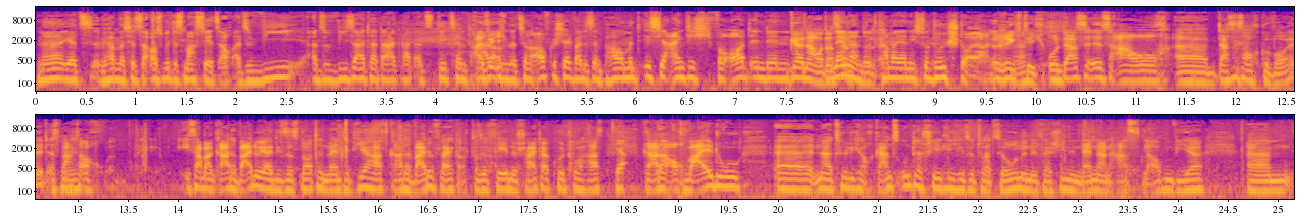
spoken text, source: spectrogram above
ne, jetzt, wir haben das jetzt ausgebildet, das machst du jetzt auch. Also wie, also wie seid ihr da gerade als dezentrale also ich, Organisation aufgestellt? Weil das Empowerment ist ja eigentlich vor Ort in den genau, Ländern drin, kann man ja nicht so durchsteuern. Ne? Richtig. Ne? Und das ist auch, äh, das ist auch gewollt. Es macht mhm. auch ich sag mal, gerade weil du ja dieses Not Invented hier hast, gerade weil du vielleicht auch diese fehlende Scheiterkultur hast, ja. gerade auch weil du äh, natürlich auch ganz unterschiedliche Situationen in den verschiedenen Ländern hast, glauben wir, ähm,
